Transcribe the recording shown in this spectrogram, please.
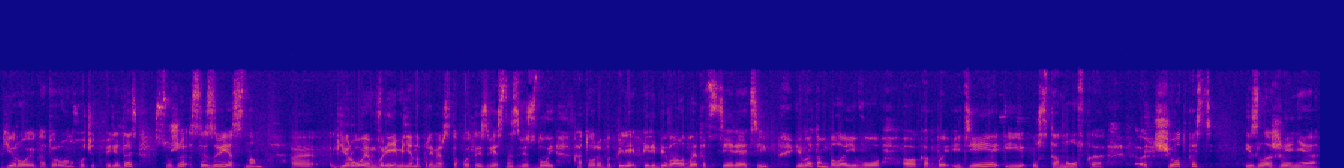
героя, которого он хочет передать, с уже с известным э, героем времени, например, с какой-то известной звездой, которая бы пере- перебивала бы этот стереотип. И в этом была его э, как бы идея и установка, э, четкость изложения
